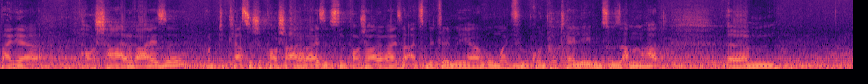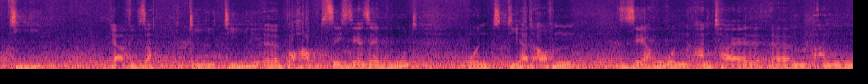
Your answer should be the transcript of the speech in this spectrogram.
bei der Pauschalreise und die klassische Pauschalreise ist eine Pauschalreise ans Mittelmeer, wo man Flug und Hotel eben zusammen hat. Ähm, die, ja, wie gesagt, die, die äh, behauptet sich sehr, sehr gut und die hat auch einen sehr hohen Anteil ähm, an,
